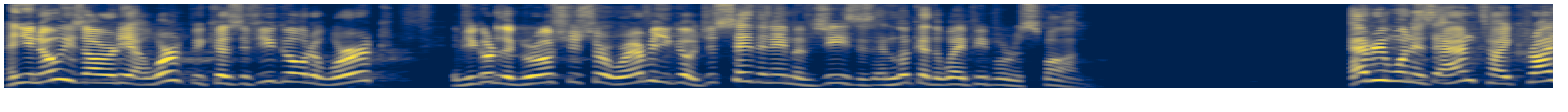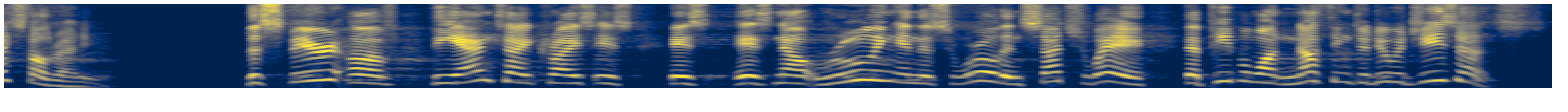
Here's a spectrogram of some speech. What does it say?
And you know he's already at work because if you go to work, if you go to the grocery store, wherever you go, just say the name of Jesus and look at the way people respond. Everyone is anti-Christ already. The spirit of the Antichrist is, is, is now ruling in this world in such a way that people want nothing to do with Jesus.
